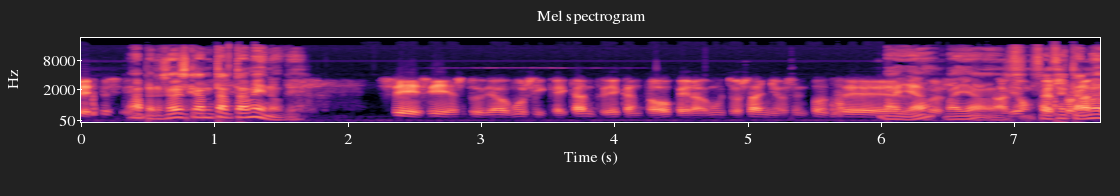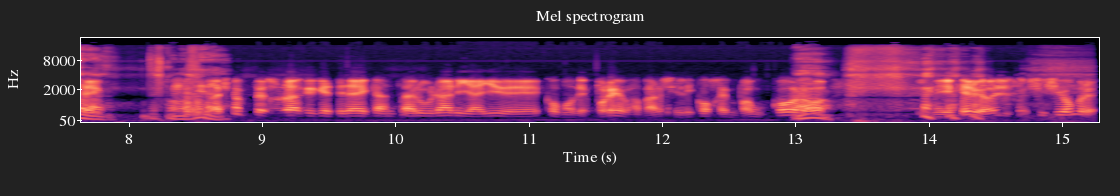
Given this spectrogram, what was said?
Ah, pero ¿sabes cantar también o qué? Sí, sí, he estudiado música y canto y he cantado ópera muchos años, entonces... Vaya, pues, vaya, había un personaje, desconocida. Había un personaje que tenía que cantar un aria allí de, como de prueba, para ver si le cogen para un coro. Y me dijeron, sí, sí, hombre,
